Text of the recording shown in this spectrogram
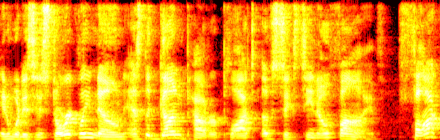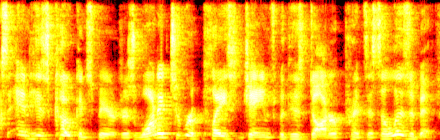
in what is historically known as the Gunpowder Plot of 1605. Fawkes and his co-conspirators wanted to replace James with his daughter Princess Elizabeth,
